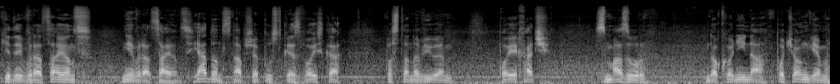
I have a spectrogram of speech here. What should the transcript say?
kiedy wracając, nie wracając, jadąc na przepustkę z wojska, postanowiłem pojechać z Mazur do Konina pociągiem,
